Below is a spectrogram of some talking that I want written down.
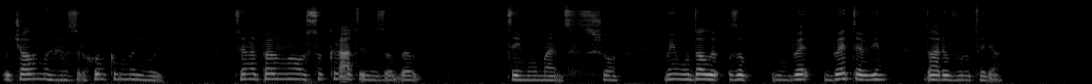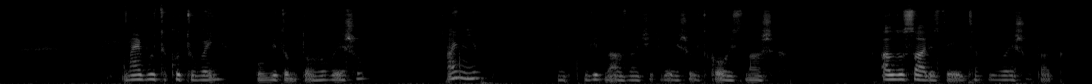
Почали ми з рахунком 0-0. Це, напевно, Сократи не забив цей момент, що ми йому дали бити, а він вдарив вратаря. Має бути кутовий, бо від там того вийшов. А ні. Від нас, значить, вийшов, від когось наших. Але до Сарі, здається, вийшов так.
